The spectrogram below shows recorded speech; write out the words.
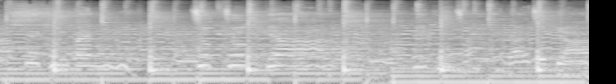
รักให้คุณเป็นทุกทุกอย่างรักให้คุณทำได้ทุกอย่าง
